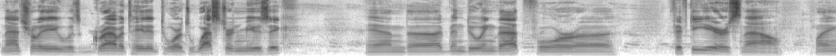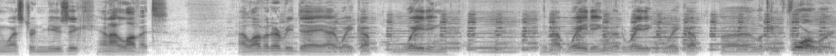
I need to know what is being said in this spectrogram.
I naturally was gravitated towards Western music, and uh, I've been doing that for uh, 50 years now, playing Western music, and I love it. I love it every day. I wake up waiting, not waiting, but waiting, wake up uh, looking forward,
